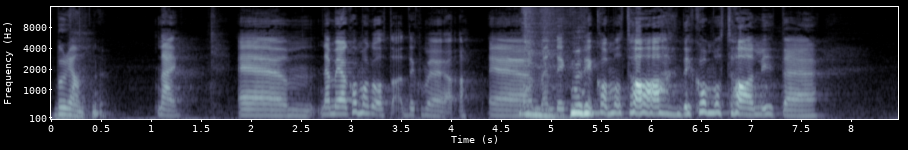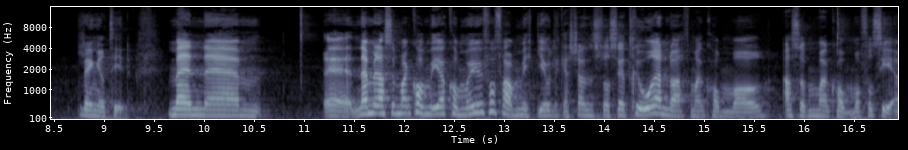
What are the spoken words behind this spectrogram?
Börja inte nu nej. Eh, nej men jag kommer att gråta, det kommer jag göra. Eh, men det, det, kommer att ta, det kommer att ta lite längre tid. Men, ehm, eh, nej men alltså man kommer, jag kommer ju få fram mycket olika känslor så jag tror ändå att man kommer, alltså man kommer få se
